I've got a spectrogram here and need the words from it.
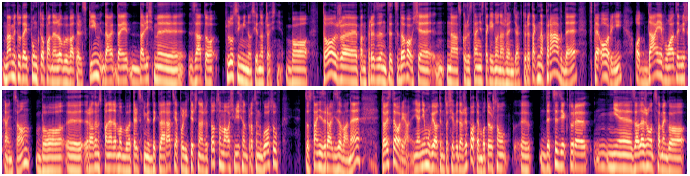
mamy tutaj punkt o panelu obywatelskim. Da, da, daliśmy za to plus i minus jednocześnie, bo to, że pan prezydent zdecydował się na skorzystanie z takiego narzędzia, które tak naprawdę w teorii oddaje władzę mieszkańcom, bo y, razem z panelem obywatelskim jest deklaracja polityczna, że to, co ma 80% głosów, zostanie zrealizowane. To jest teoria. Ja nie mówię o tym, co się wydarzy potem, bo to już są y, decyzje, które nie zależą od samego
